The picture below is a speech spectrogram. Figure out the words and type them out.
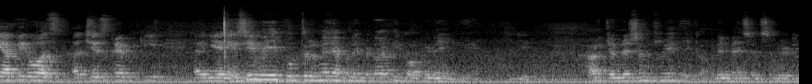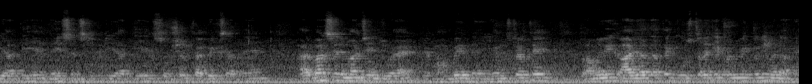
या फिर वो अच्छे स्क्रिप्ट की ये नहीं? किसी भी पुत्र ने अपने पिता की कॉपी नहीं की है। हर जनरेशन में एक अपनी नई सेंसिबिलिटी आती है नई सेंसिटिविटी आती है सोशल फैब्रिक्स आते हैं। हर बार सिनेमा चेंज हुआ है। जब हम भी नए यंगस्टर थे तो हमें भी कहा जाता था कि उस तरह की फ़िल्में क्यों नहीं बनाते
